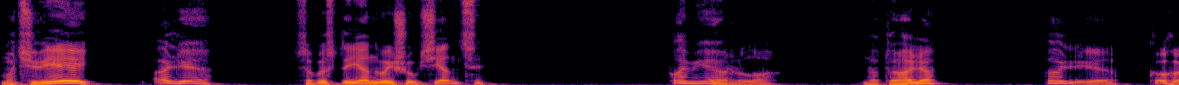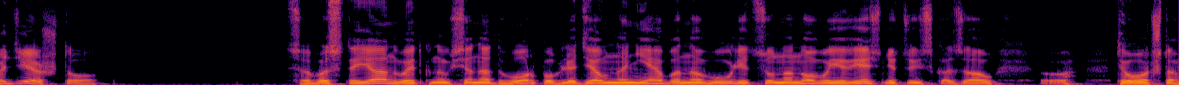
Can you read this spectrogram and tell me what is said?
Мацвей, але Сабастыян выйшаў сенцы, померла. Наталя? Але кагадзе что? Сабастыян выткнуўся на двор поглядзеў на небо на вуліцу на новую весніцу і сказаў ты вот что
